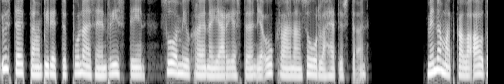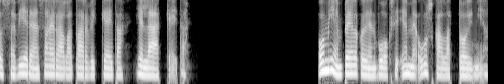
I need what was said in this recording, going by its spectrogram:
Yhteyttä on pidetty punaiseen ristiin, Suomi-Ukraina-järjestöön ja Ukrainan suurlähetystöön. Menomatkalla autossa viedään sairaalatarvikkeita ja lääkkeitä. Omien pelkojen vuoksi emme uskalla toimia.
